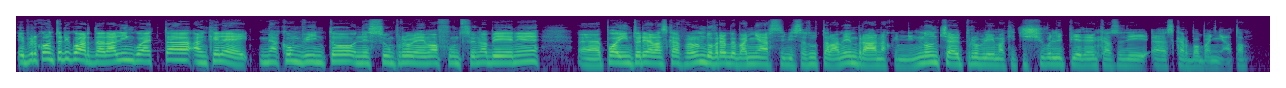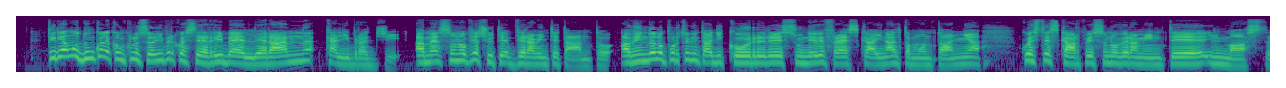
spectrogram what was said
E per quanto riguarda la linguetta, anche lei mi ha convinto, nessun problema, funziona bene. Eh, poi in teoria la scarpa non dovrebbe bagnarsi vista tutta la membrana, quindi non c'è il problema che ci scivoli il piede nel caso di eh, scarpa bagnata. Tiriamo dunque le conclusioni per queste ribelle Run Calibra G. A me sono piaciute veramente tanto. Avendo l'opportunità di correre su neve fresca in alta montagna, queste scarpe sono veramente il must.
